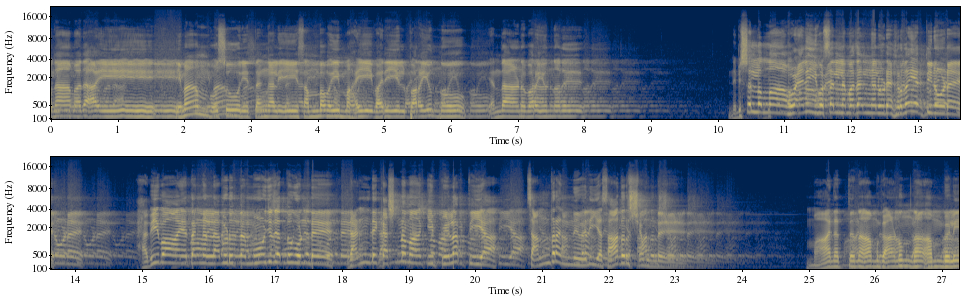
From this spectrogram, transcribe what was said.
മൂന്നാമതായി ഇമാം ബുസൂരി തങ്ങൾ ഈ സംഭവം ഈ വരിയിൽ പറയുന്നു. എന്താണ് പറയുന്നത്? വസല്ലമ തങ്ങളുടെ ഹൃദയത്തിനോട് ഹബീബായ തങ്ങൾ അവിടുത്തെ മൂജിതത്തുകൊണ്ട് രണ്ട് കഷ്ണമാക്കി പിളർത്തിയ ചന്ദ്രന് വലിയ സാദൃശ്യമുണ്ട്. മാനത്ത് നാം കാണുന്ന അമ്പിളി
